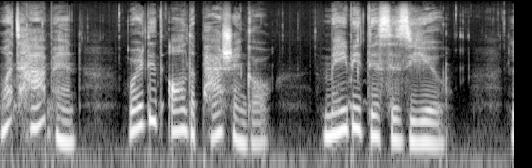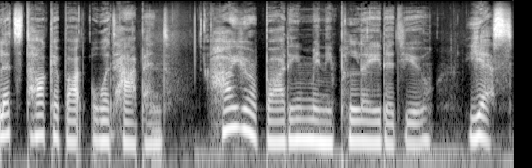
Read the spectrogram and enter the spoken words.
what happened? Where did all the passion go? Maybe this is you. Let's talk about what happened. How your body manipulated you. Yes,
